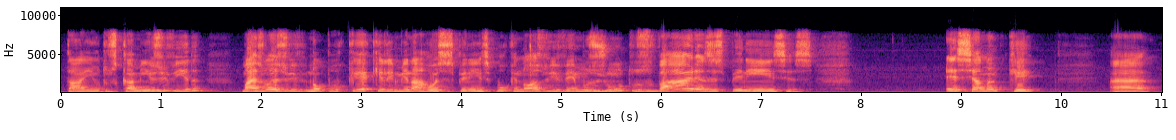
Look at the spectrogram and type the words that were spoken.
está em outros caminhos de vida, mas nós vivemos. Por que, que ele me narrou essa experiência? Porque nós vivemos juntos várias experiências. Esse Ananke. Uh, é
